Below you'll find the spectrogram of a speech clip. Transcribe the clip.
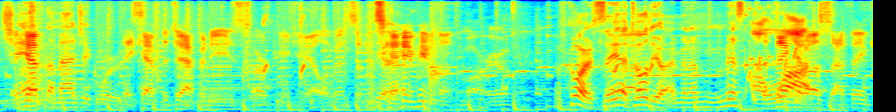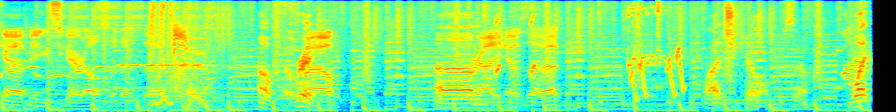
Is that, they, Chant kept, the magic words. they kept the Japanese RPG elements in this Yeah. game, even though it's Mario. Of course. See, I Uh, told you I'm gonna miss a I think, lot. also, I think uh, being scared also does that too. Oh, Oh frick. wow, Um, Karate knows that. well, that should kill him. So, what?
